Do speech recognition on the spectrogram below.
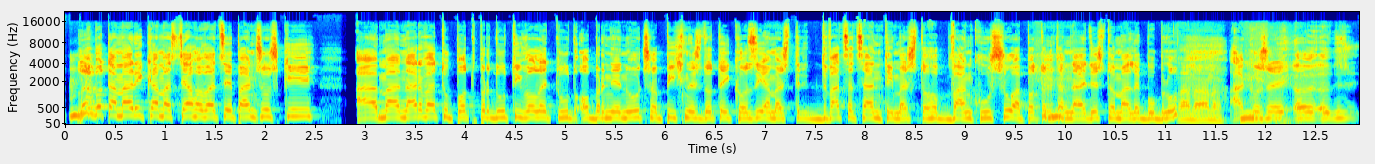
Mhm. Lebo tá Marika má stiahovacie pančušky a má narvatú podprdu, ty vole, tú obrnenú, čo pichneš do tej kozy a máš tri- 20 cm máš z toho vankúšu a potom tam nájdeš to malé bublu. Áno, áno. Akože... Uh,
